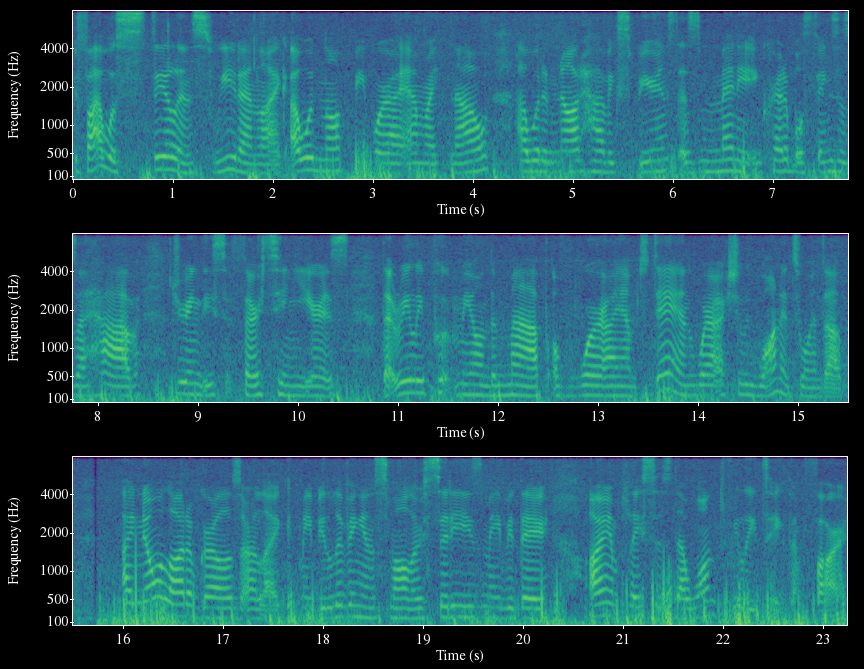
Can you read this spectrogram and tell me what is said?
if I was still in Sweden, like I would not be where I am right now. I would not have experienced as many incredible things as I have during these 13 years that really put me on the map of where I am today and where I actually wanted to end up. I know a lot of girls are like maybe living in smaller cities, maybe they are in places that won't really take them far.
